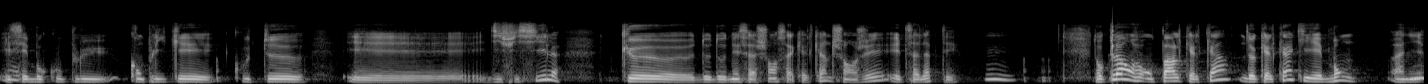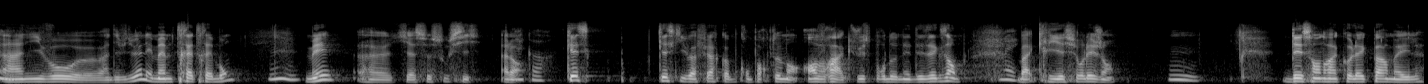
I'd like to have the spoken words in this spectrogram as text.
Et c'est beaucoup plus compliqué, coûteux et difficile que de donner sa chance à quelqu'un de changer et de s'adapter. Hmm. Donc là, on, parle quelqu'un, de quelqu'un qui est bon à, hmm. un niveau euh, individuel et même très très bon, hmm. mais euh, qui a ce souci. Alors, qu'est-ce qu'est-ce qu'il va faire comme comportement En vrac, juste pour donner des exemples? Bah, crier sur les gens descendre un collègue par mail,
